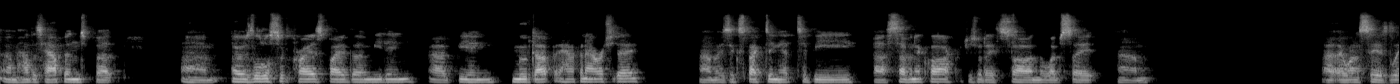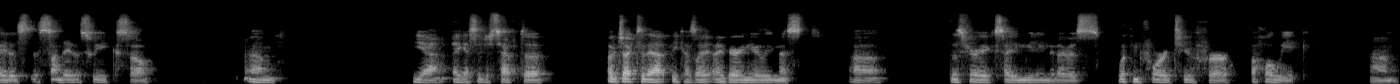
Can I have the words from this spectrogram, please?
how this happened, but um, I was a little surprised by the meeting uh, being moved up a half an hour today. I was expecting it to be uh, seven o'clock, which is what I saw on the website. Um, I want to say as late as, as Sunday this week. So, um, yeah, I guess I just have to object to that because I, I very nearly missed uh, this very exciting meeting that I was looking forward to for a whole week. Um,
